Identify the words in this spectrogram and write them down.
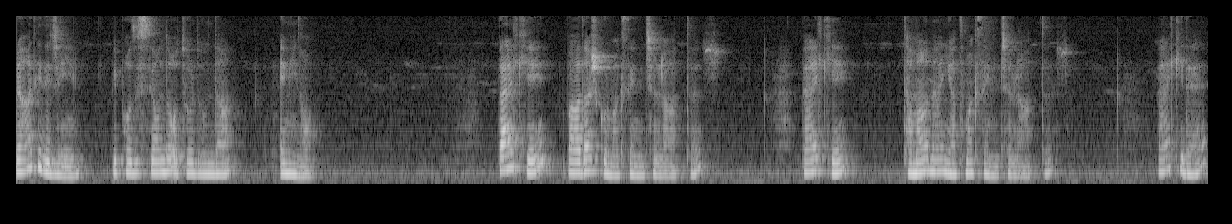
rahat edeceğin bir pozisyonda oturduğundan emin ol. Belki bağdaş kurmak senin için rahattır. Belki tamamen yatmak senin için rahattır. Belki de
